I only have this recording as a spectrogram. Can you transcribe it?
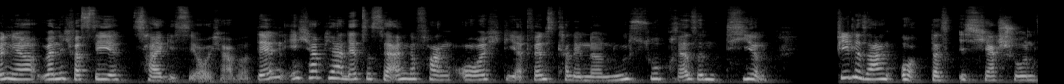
Wenn, ja, wenn ich was sehe, zeige ich sie euch aber. Denn ich habe ja letztes Jahr angefangen, euch die Adventskalender News zu präsentieren. Viele sagen, oh, das ist ja schon,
